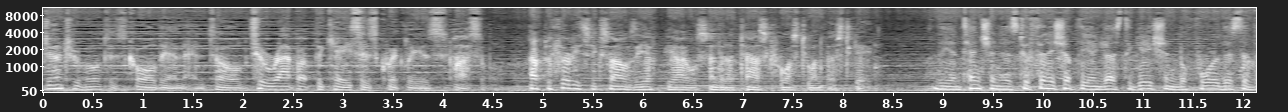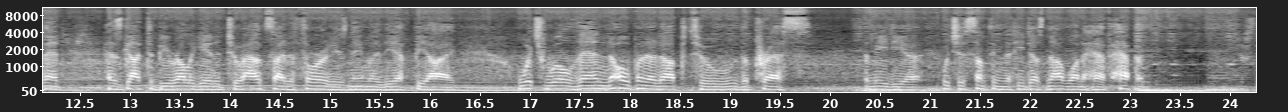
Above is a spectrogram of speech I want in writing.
John Travolta is called in and told to wrap up the case as quickly as possible. After 36 hours, the FBI will send in a task force to investigate. The intention is to finish up the investigation before this event has got to be relegated to outside authorities, namely the FBI, which will then open it up to the press, the media, which is something that he does not want to have happen. Just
